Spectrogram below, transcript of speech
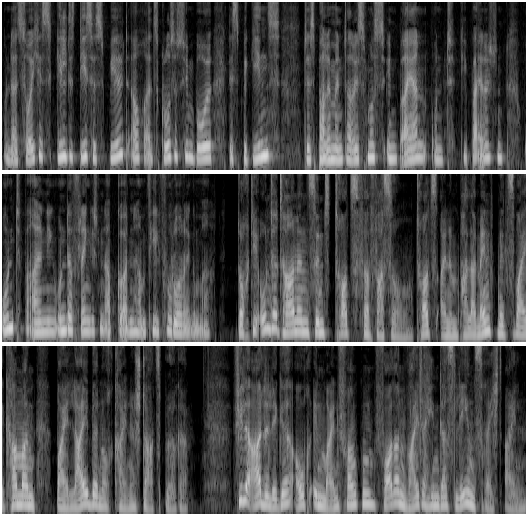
Und als solches gilt dieses Bild auch als großes Symbol des Beginns des Parlamentarismus in Bayern und die bayerischen und vor allen Dingen unterfränkischen Abgeordneten haben viel Furore gemacht. Doch die Untertanen sind trotz Verfassung, trotz einem Parlament mit zwei Kammern beileibe noch keine Staatsbürger. Viele Adelige, auch in Mainfranken, fordern weiterhin das Lehensrecht ein.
